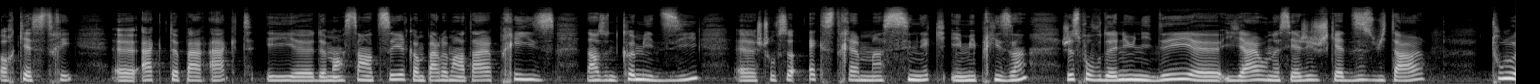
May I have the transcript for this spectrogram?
orchestrée, euh, acte par acte, et euh, de m'en sentir comme parlementaire prise dans une comédie, je trouve ça extrêmement cynique et méprisant. Juste pour vous donner une idée, hier, on a siégé jusqu'à 18 heures. Tout,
